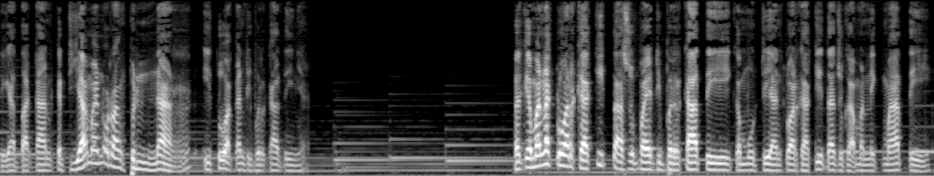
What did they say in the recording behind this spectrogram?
Dikatakan kediaman orang benar itu akan diberkatinya. Bagaimana keluarga kita supaya diberkati, kemudian keluarga kita juga menikmati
